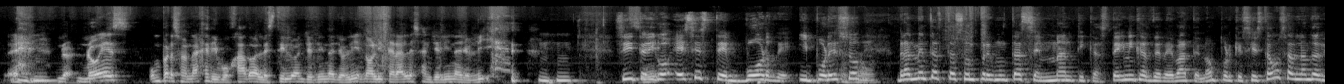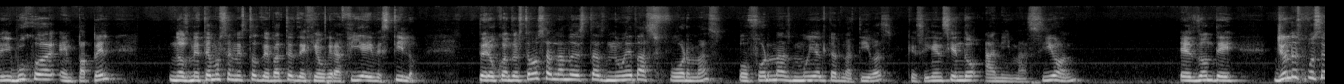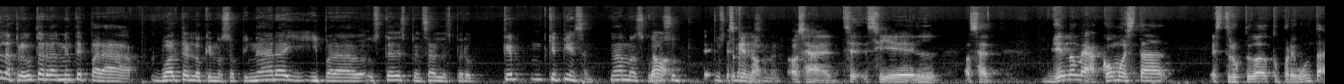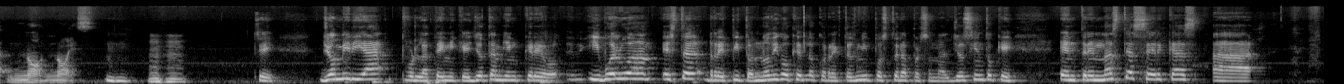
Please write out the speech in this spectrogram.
no, es un personaje dibujado al estilo Angelina Jolie, no, literal es Angelina Jolie. sí, te digo, es este borde y por eso realmente estas son preguntas semánticas, técnicas de debate, ¿no? Porque si estamos hablando de dibujo en papel, nos metemos en estos debates de geografía y de estilo. Pero cuando estamos hablando de estas nuevas formas o formas muy alternativas que siguen siendo animación, es donde yo les puse la pregunta realmente para Walter lo que nos opinara y, para ustedes pensarles, pero ¿Qué, qué piensan? Nada más. No, es que no. O sea, si, el. O sea, yéndome a cómo está estructurada tu pregunta, no, no es. Sí. Yo me iría por la técnica, yo también creo. Y vuelvo a, esta, repito, no digo que es lo correcto, es mi postura personal. Yo siento que entre más te acercas a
